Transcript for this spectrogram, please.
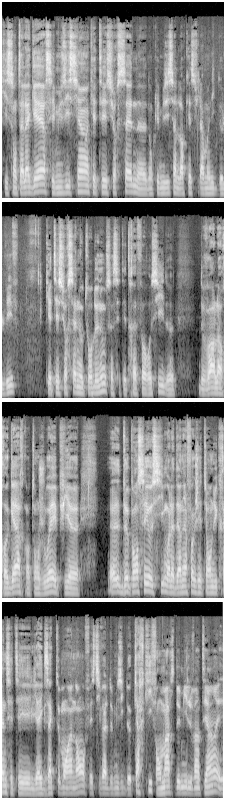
qui sont à la guerre, ces musiciens qui étaient sur scène, donc les musiciens de l'orchestre philharmonique de Lviv, qui étaient sur scène autour de nous. Ça, c'était très fort aussi de, de voir leur regard quand on jouait. Et puis, euh, euh, de penser aussi, moi, la dernière fois que j'étais en Ukraine, c'était il y a exactement un an au Festival de musique de Kharkiv en mars 2021. Et,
